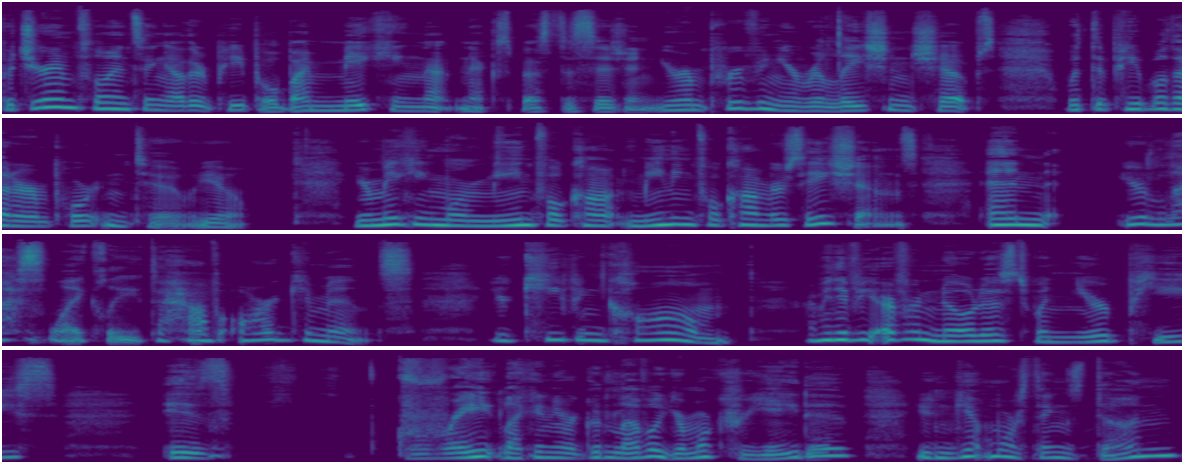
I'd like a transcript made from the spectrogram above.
but you're influencing other people by making that next best decision. You're improving your relationships with the people that are important to you. You're making more meaningful, meaningful conversations. And you're less likely to have arguments. You're keeping calm. I mean, have you ever noticed when your peace is great, like in your good level, you're more creative, you can get more things done?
